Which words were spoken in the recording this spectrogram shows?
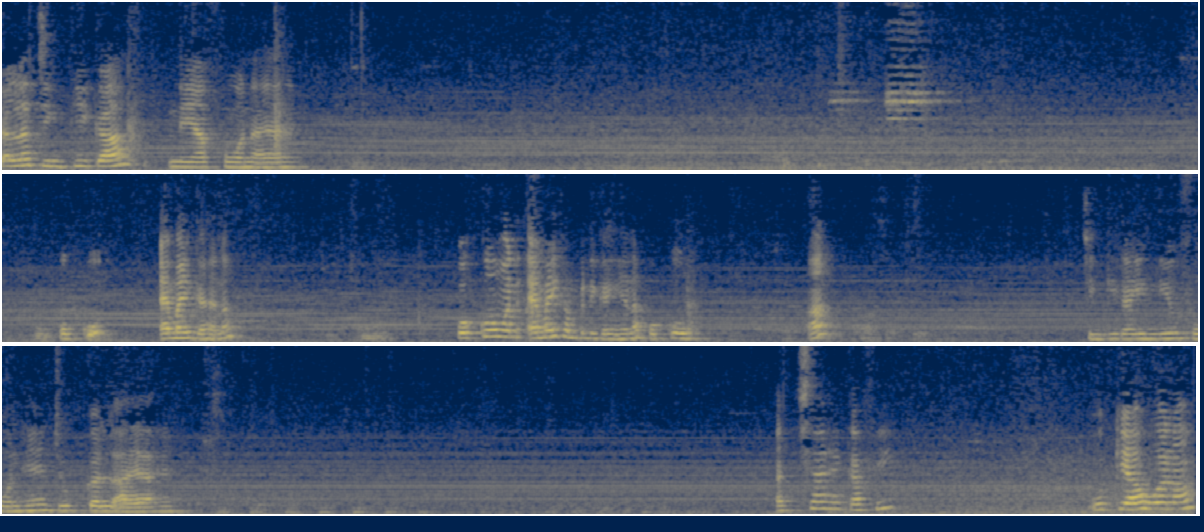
कल ना चिंकी का नया फ़ोन आया है। पोको एम आई का है ना? Poco one M I company का ही है ना पोको हाँ? चिंकी का ये न्यू फ़ोन है जो कल आया है। अच्छा है काफ़ी। वो क्या हुआ ना?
